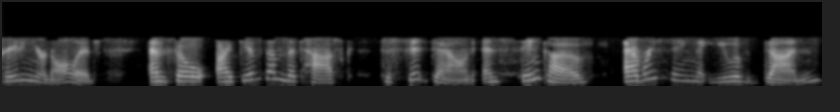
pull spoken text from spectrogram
trading your knowledge. And so I give them the task to sit down and think of everything that you have done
